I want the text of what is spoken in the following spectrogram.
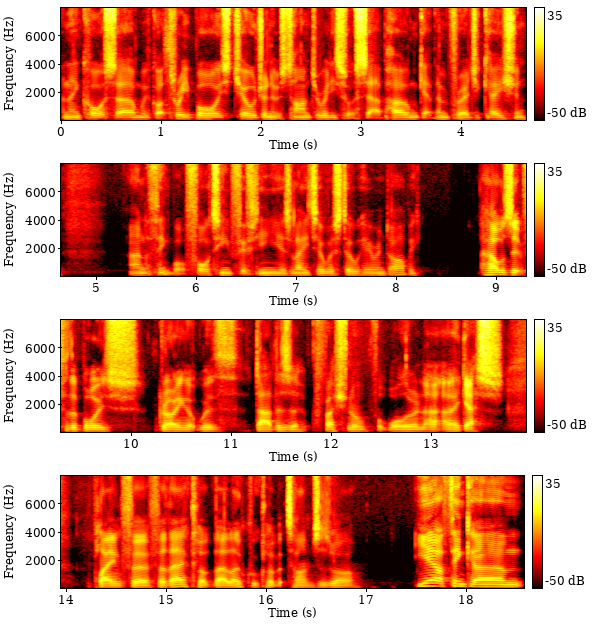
and then of course um, we've got three boys, children. It was time to really sort of set up home, get them for education, and I think what 14, 15 years later, we're still here in Derby. How was it for the boys growing up with dad as a professional footballer, and, and I guess playing for, for their club, their local club at times as well. Yeah, I think um,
